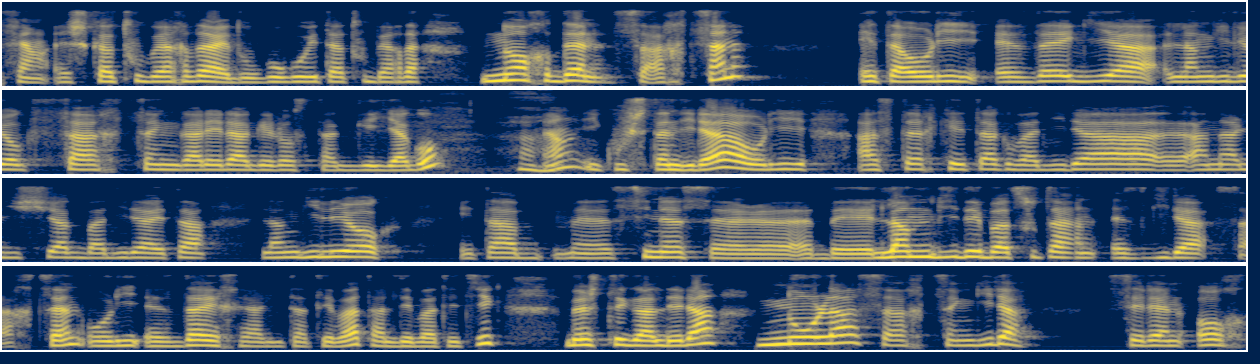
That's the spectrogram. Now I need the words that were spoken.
fean, eskatu behar da edo gogoetatu behar da nor den zahartzen, Eta hori ez da egia langileok zartzen garera geroztak gehiago. Uh ikusten dira, hori azterketak badira, eh, analisiak badira eta langileok eta e, zinez e, be, lanbide batzutan ez gira zartzen, hori ez da errealitate bat alde batetik, beste galdera nola zartzen gira. Zeren hor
